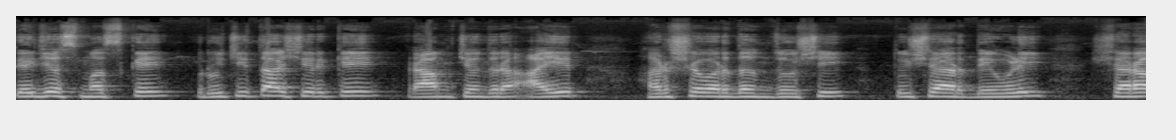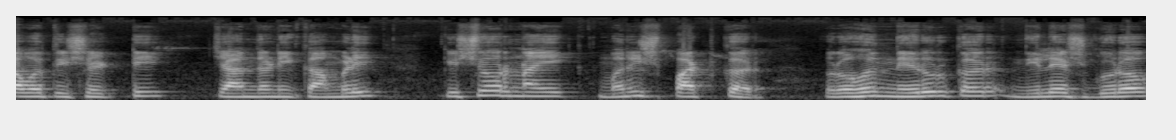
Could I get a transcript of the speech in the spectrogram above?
तेजस मस्के रुचिता शिर्के रामचंद्र आईर हर्षवर्धन जोशी तुषार देवळी शरावती शेट्टी चांदणी कांबळी किशोर नाईक मनीष पाटकर रोहन नेरुरकर निलेश गुरव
